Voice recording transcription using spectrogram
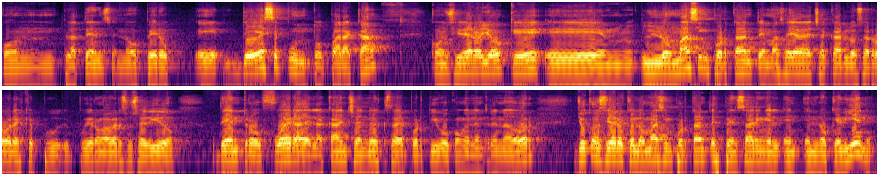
con Platense, ¿no? Pero eh, de ese punto para acá, considero yo que eh, lo más importante, más allá de achacar los errores que pudieron haber sucedido dentro o fuera de la cancha en lo extradeportivo con el entrenador, yo considero que lo más importante es pensar en, el, en, lo que viene.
